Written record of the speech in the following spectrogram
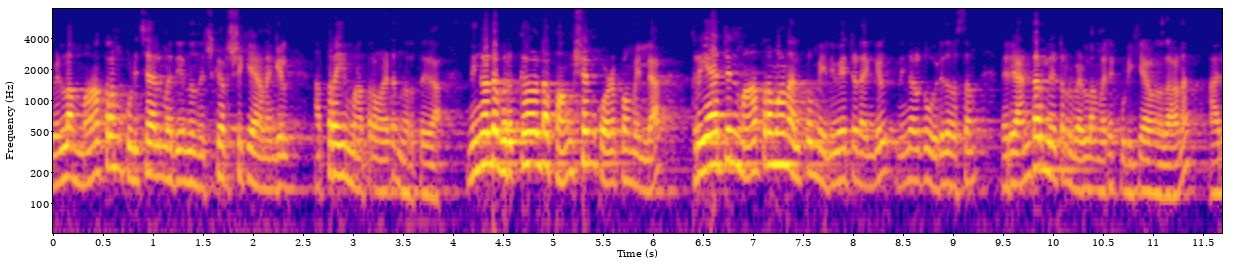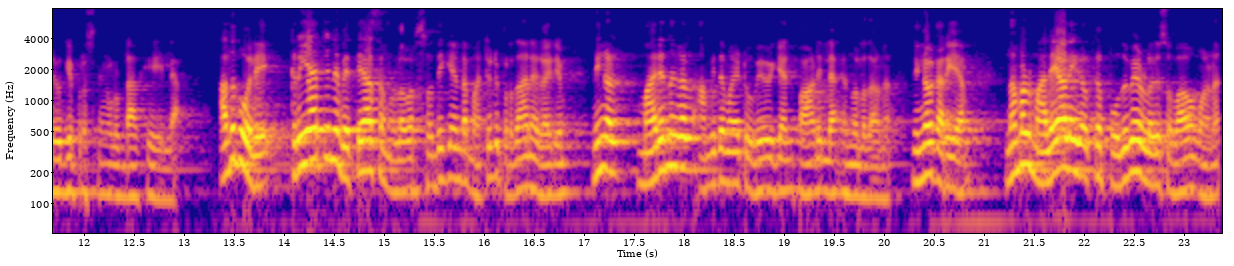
വെള്ളം മാത്രം കുടിച്ചാൽ മതി എന്ന് നിഷ്കർഷിക്കുകയാണെങ്കിൽ അത്രയും മാത്രമായിട്ട് നിർത്തുക. നിങ്ങളുടെ വൃക്കകളുടെ ഫംഗ്ഷൻ കുഴപ്പമില്ല. ക്രിയാറ്റിൻ മാത്രമാണ് അല്പം എലിവേറ്റഡ് എങ്കിൽ നിങ്ങൾക്ക് ഒരു ദിവസം രണ്ടര ലിറ്റർ വെള്ളം വരെ കുടിക്കാവുന്നതാണ്. ആരോഗ്യ പ്രശ്നങ്ങൾ ഉണ്ടാക്കുകയില്ല. അതുപോലെ ക്രിയാറ്റിന് വ്യത്യാസമുള്ളവർ ശ്രദ്ധിക്കേണ്ട മറ്റൊരു പ്രധാന കാര്യം നിങ്ങൾ മരുന്നുകൾ അമിതമായിട്ട് ഉപയോഗിക്കാൻ പാടില്ല എന്നുള്ളതാണ്. നിങ്ങൾക്കറിയാം നമ്മൾ മലയാളികൾക്ക് പൊതുവേ ഉള്ളൊരു സ്വഭാവമാണ്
